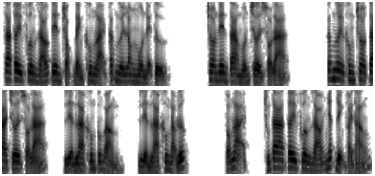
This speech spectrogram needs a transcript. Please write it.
ta tây phương giáo tên chọc đánh không lại các ngươi long môn đệ tử, cho nên ta muốn chơi xỏ lá các ngươi không cho ta chơi xỏ lá, liền là không công bằng, liền là không đạo đức. Tóm lại, chúng ta tây phương giáo nhất định phải thắng.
